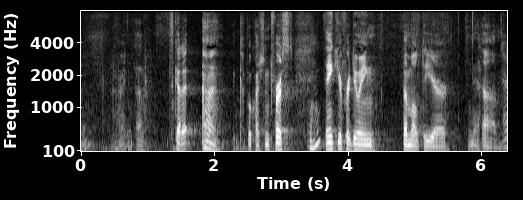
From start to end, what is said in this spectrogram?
All right, uh, it's got a a couple of questions. First, thank you for doing the multi-year Yeah. um, Oh,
